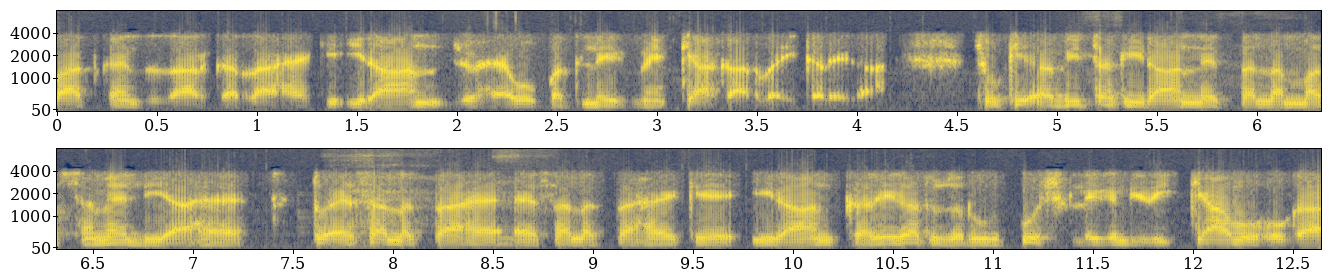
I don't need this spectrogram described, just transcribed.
बात का इंतज़ार कर रहा है कि ईरान जो है वो बदले में क्या कार्रवाई करेगा। क्योंकि अभी तक ईरान ने इतना लंबा समय लिया है तो ऐसा लगता है, ऐसा लगता है कि ईरान करेगा तो ज़रूर कुछ, लेकिन यदि क्या वो होगा,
